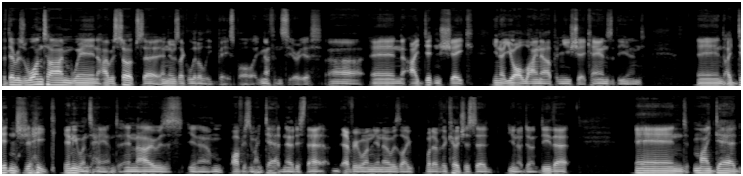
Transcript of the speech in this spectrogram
But there was one time when I was so upset, and it was like little league baseball, like nothing serious, uh, and I didn't shake. You know, you all line up and you shake hands at the end, and I didn't shake anyone's hand. And I was, you know, obviously my dad noticed that. Everyone, you know, was like, whatever the coaches said, you know, don't do that. And my dad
